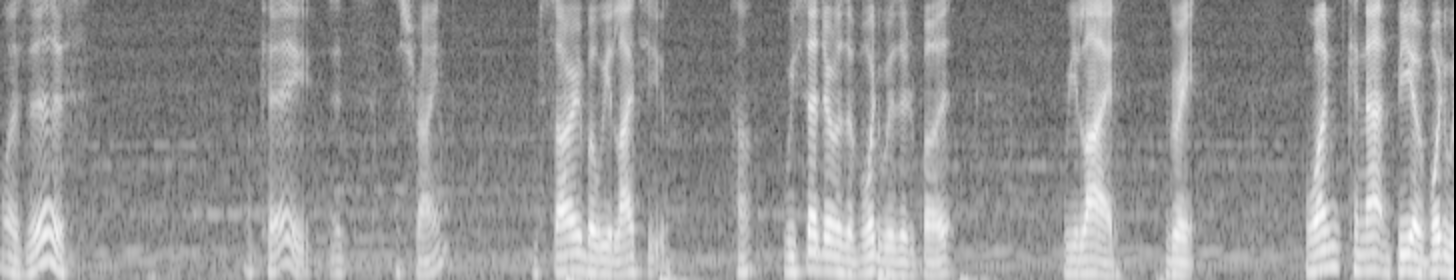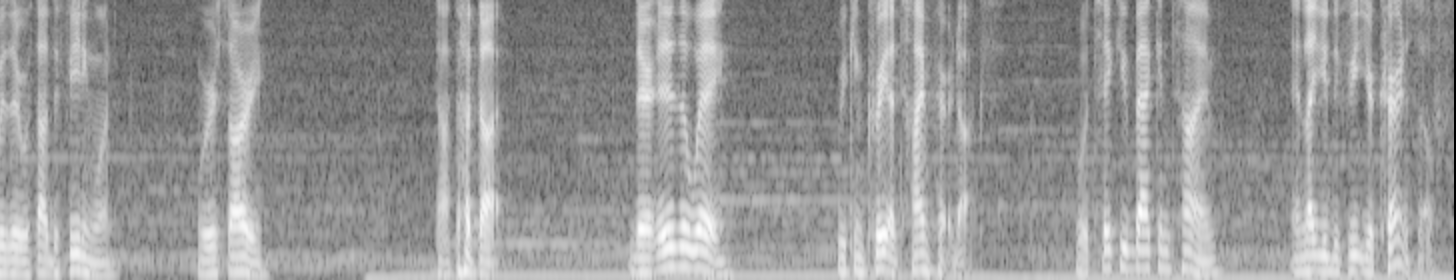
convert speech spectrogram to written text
What is this? Okay, it's a shrine? I'm sorry, but we lied to you. Huh? We said there was a void wizard, but we lied. Great. One cannot be a void wizard without defeating one. We're sorry. Dot dot dot. There is a way. We can create a time paradox. We'll take you back in time and let you defeat your current self.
